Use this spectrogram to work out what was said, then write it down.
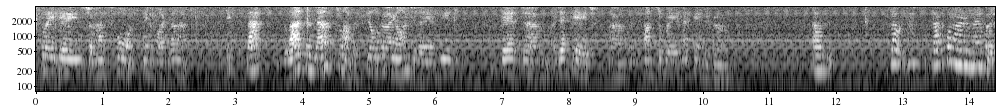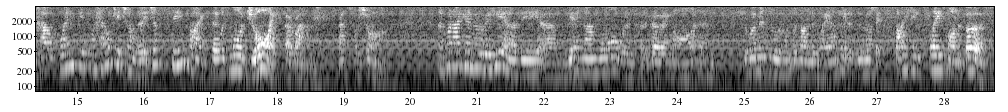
play games, to have sports, things like that. It, that lads and dads club is still going on today, and he's dead um, a decade, uh, has passed away a decade ago. Um, so that's, that's what I remembered, how when people helped each other, it just seemed like there was more joy around, that's for sure. And when I came over here, the um, Vietnam War was going on and the women's movement was underway. I thought it was the most exciting place on earth,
